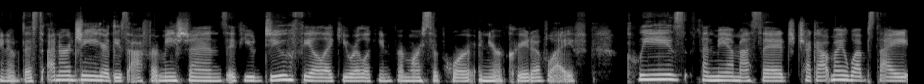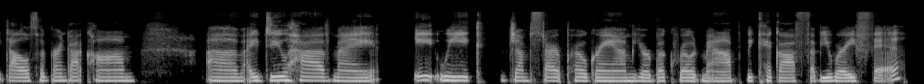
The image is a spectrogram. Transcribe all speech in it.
kind of this energy or these affirmations, if you do feel like you are looking for more support in your creative life, please send me a message. Check out my website, dallaswoodburn.com. Um, I do have my eight week jumpstart program, your book roadmap. We kick off February 5th.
